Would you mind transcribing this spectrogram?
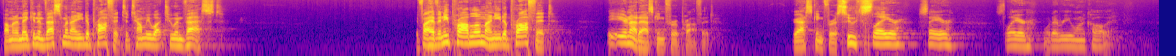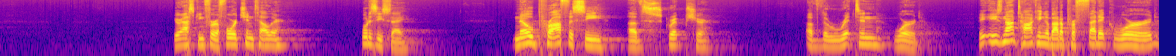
If I'm going to make an investment, I need a prophet to tell me what to invest. If I have any problem, I need a prophet. You're not asking for a prophet. You're asking for a soothsayer, sayer, slayer, whatever you want to call it. You're asking for a fortune teller. What does he say? No prophecy of Scripture, of the written word. He's not talking about a prophetic word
